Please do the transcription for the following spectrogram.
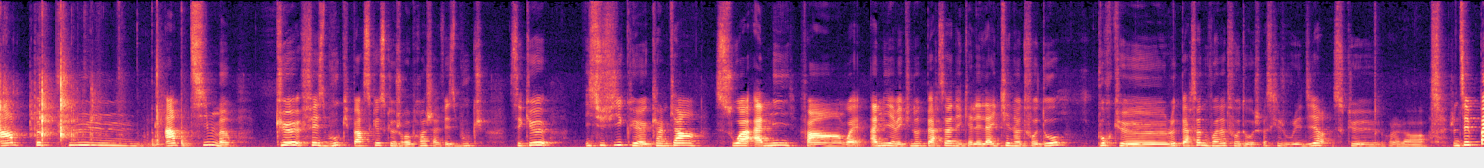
un peu plus intime que Facebook parce que ce que je reproche à Facebook, c'est que il suffit que quelqu'un soit ami, enfin ouais, ami avec une autre personne et qu'elle ait liké notre photo pour que l'autre personne voit notre photo. Je sais pas ce que je voulais dire, ce que oh je ne sais pas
